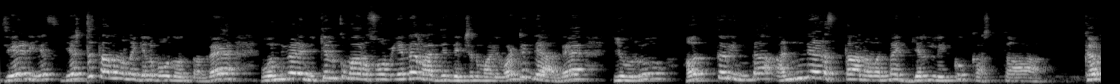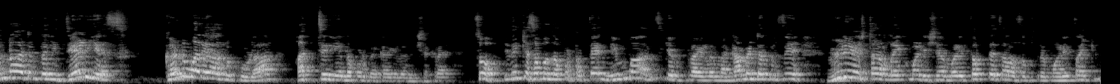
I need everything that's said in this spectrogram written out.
ಜೆ ಡಿ ಎಸ್ ಎಷ್ಟು ಸ್ಥಾನವನ್ನು ಗೆಲ್ಲಬಹುದು ಅಂತಂದ್ರೆ, ಒಂದ್ ವೇಳೆ ನಿಖಿಲ್ ಕುಮಾರಸ್ವಾಮಿಯನ್ನೇ ರಾಜ್ಯಾಧ್ಯಕ್ಷರು ಮಾಡಿ ಹೊರಟಿದ್ದೆ ಆದ್ರೆ, ಇವರು ಹತ್ತರಿಂದ ಹನ್ನೆರಡು ಸ್ಥಾನವನ್ನ ಗೆಲ್ಲಲಿಕ್ಕೂ ಕಷ್ಟ. ಕರ್ನಾಟಕದಲ್ಲಿ ಜೆಡಿಎಸ್ ಕಣ್ಮರೆ ಆದ್ರೂ ಕೂಡ ಅಚ್ಚರಿಯನ್ನು ಪಡಬೇಕಾಗಿಲ್ಲ ವೀಕ್ಷಕರೇ. ಸೊ ಇದಕ್ಕೆ ಸಂಬಂಧಪಟ್ಟಂತೆ ನಿಮ್ಮ ಅನಿಸಿಕೆ, ಅಭಿಪ್ರಾಯಗಳನ್ನ ಕಾಮೆಂಟ್ ತಿಳಿಸಿ. ವಿಡಿಯೋ ಇಷ್ಟ ಲೈಕ್ ಮಾಡಿ ಶೇರ್ ಮಾಡಿ. ತಪ್ಪದೆ ಚಾನಲ್ ಸಬ್ಸ್ಕ್ರೈಬ್ ಮಾಡಿ. Thank you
